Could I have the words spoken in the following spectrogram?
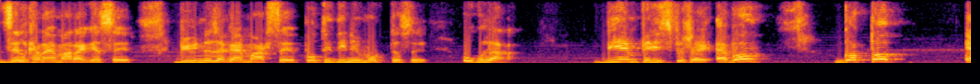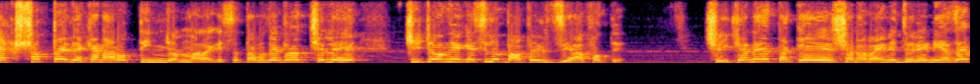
জেলখানায় মারা গেছে বিভিন্ন জায়গায় মারছে প্রতিদিনই মরতেছে ওগুলা না। বিএনপির স্পেশাল এবং গত এক সপ্তাহে দেখেন আরও তিনজন মারা গেছে। তার মধ্যে একটা ছেলে চিটং এ গেছিল বাপের জিয়াফতে। সেইখানে তাকে সেনাবাহিনী ধরে নিয়ে যায়,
